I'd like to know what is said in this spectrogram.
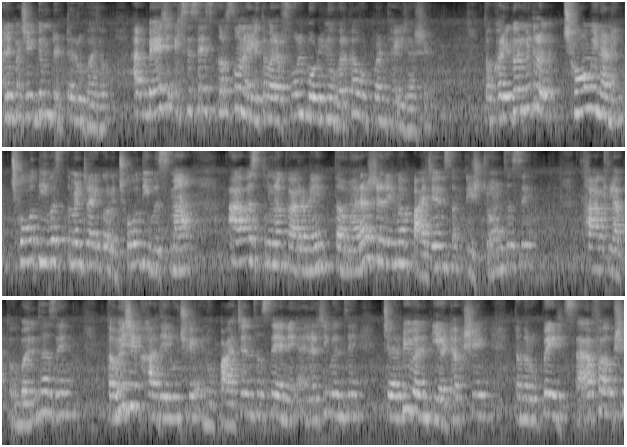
અને પછી એકદમ ટટ્ટર ઊભા થાઓ. આ બે જ એક્સરસાઇઝ કરશો ને એટલે તમારા ફૂલ બોડીનું વર્કઆઉટ પણ થઈ જશે. તો ખરેખર મિત્રો, છ મહિનાની, છ દિવસ તમે ટ્રાય કરો. છ દિવસમાં આ વસ્તુના કારણે તમારા શરીરમાં પાચન શક્તિ સ્ટ્રોંગ થશે. થાક લાગતો બંધ થશે. તમે જે ખાધેલું છે એનું પાચન થશે અને એનર્જી બનશે. ચરબી બનતી અટકશે. તમારું પેટ સાફ આવશે.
